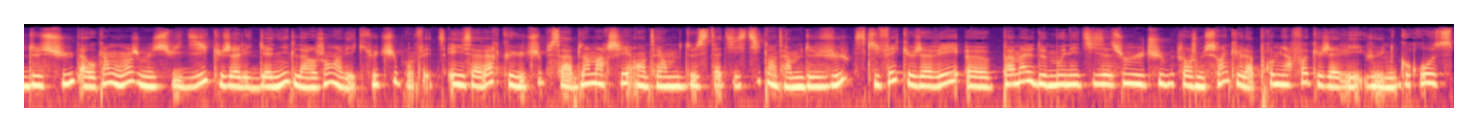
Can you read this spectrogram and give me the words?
dessus. À aucun moment je me suis dit que j'allais gagner de l'argent avec YouTube en fait. Et il s'avère que YouTube ça a bien marché en termes de statistiques, en termes de vues, ce qui fait que j'avais euh, pas mal de monétisation YouTube. Genre je me souviens que la première fois que j'avais eu une grosse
